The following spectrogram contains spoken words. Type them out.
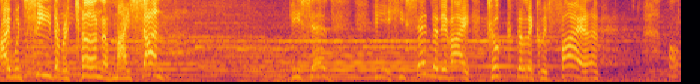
I would see the return of my son. He said, he, he said that if I took the liquid fire, oh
